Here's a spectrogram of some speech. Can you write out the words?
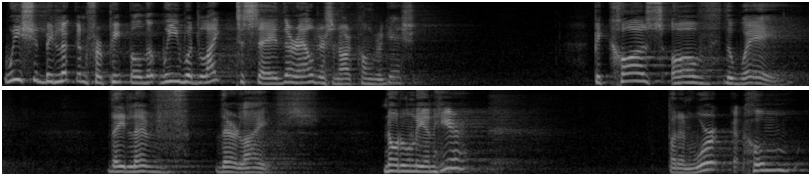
We should be looking for people that we would like to say they're elders in our congregation because of the way they live their lives, not only in here, but in work, at home,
